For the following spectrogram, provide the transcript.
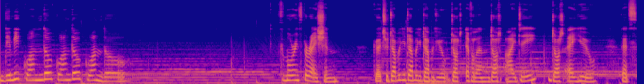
Dimmi quando, quando, quando. For more inspiration, go to www.evelyn.id.au. That's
